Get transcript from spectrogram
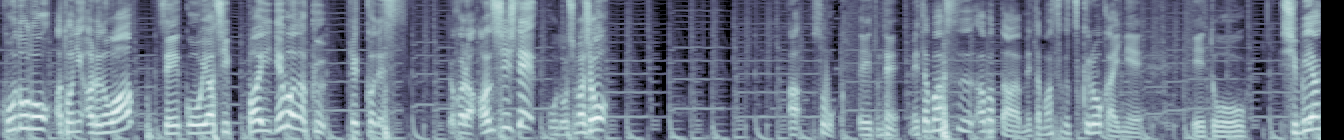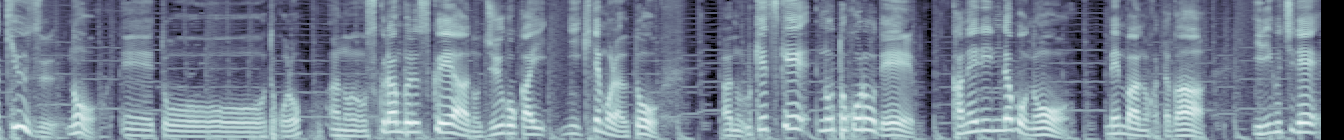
行動の後にあるのは成功や失敗ではなく結果です。だから安心して行動しましょう。あそう。かえっ、ー、とねメタバースアバターメタバース作ろう会ね。えっ、ー、と渋谷 QWS のえっ、ー、とところあのスクランブルスクエアの15階に来てもらうとあの受付のところでカネリンラボのメンバーの方が入り口で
